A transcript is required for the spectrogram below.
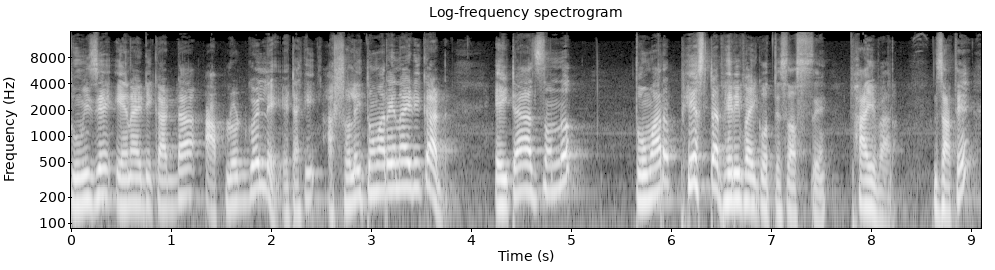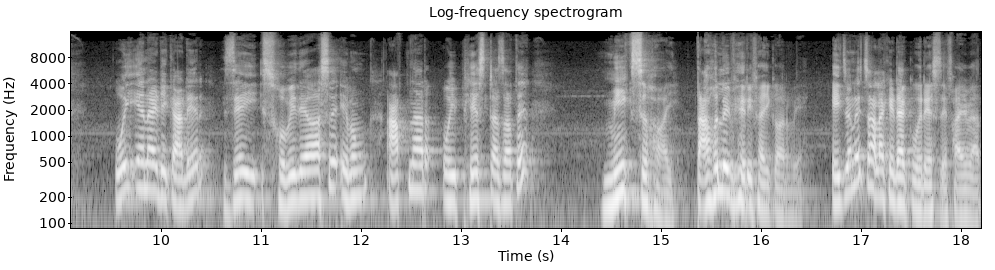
তুমি যে এনআইডি কার্ডটা আপলোড করলে, এটা কি আসলেই তোমার এনআইডি কার্ড এইটার জন্য তোমার ফেসটা ভেরিফাই করতে চাচ্ছে ফাইবার যাতে ওই এনআইডি কার্ডের যেই ছবি দেওয়া আছে এবং আপনার ওই ফেসটা যাতে মিক্স হয় তাহলেই ভেরিফাই করবে। এই জন্যই চালাকিটা করেছে ফাইবার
